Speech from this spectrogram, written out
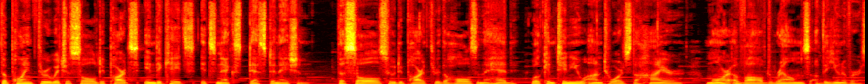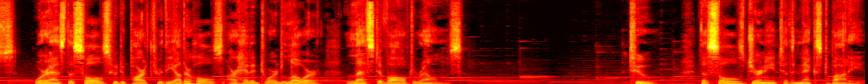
The point through which a soul departs indicates its next destination. The souls who depart through the holes in the head will continue on towards the higher, more evolved realms of the universe whereas the souls who depart through the other holes are headed toward lower, less evolved realms. 2. The soul's journey to the next body.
